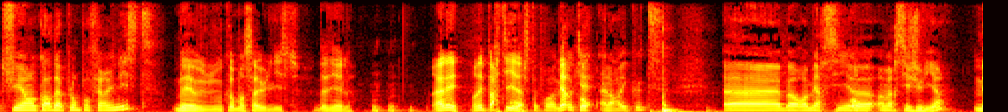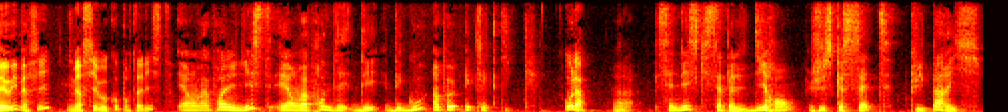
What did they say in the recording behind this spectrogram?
Tu es encore d'aplomb pour faire une liste? Mais comment ça une liste, Daniel? Allez, on est parti là. Ah, Je te. Merde. Ok, alors écoute. Euh, bah, on, remercie, euh, on remercie Julien. Mais oui, merci. Merci beaucoup pour ta liste. Et on va prendre une liste et on va prendre des, des, des goûts un peu éclectiques. Oh là, Voilà. C'est une liste qui s'appelle d'Iran jusque 7, puis Paris.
